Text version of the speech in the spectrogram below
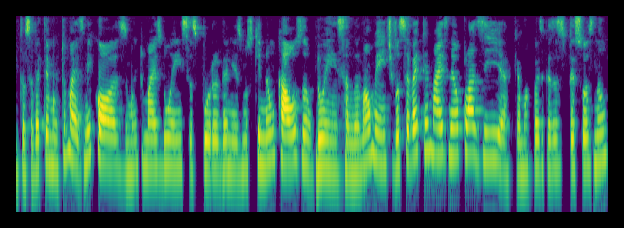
Então você vai ter muito mais micose, muito mais doenças por organismos que não causam doença normalmente. Você vai ter mais neoplasia, que é uma coisa que às vezes as pessoas não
